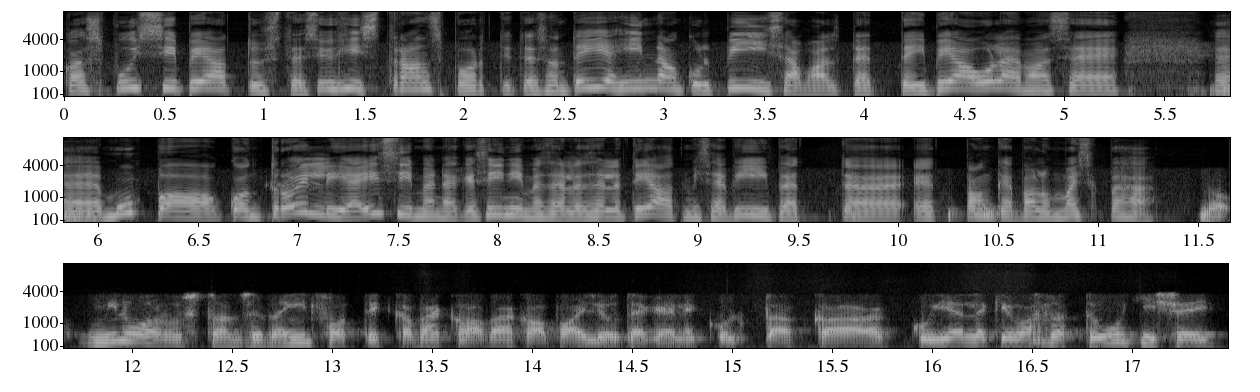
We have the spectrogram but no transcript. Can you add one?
kas bussipeatustes, ühistransportides on teie hinnangul piisavalt, et ei pea olema see äh, mupo kontrollija esimene, kes inimesele selle teadmise viib, et, äh, et pange palun mask pähe? no minu arust on seda infot ikka väga-väga palju tegelikult, aga kui jällegi vaadata uudiseid,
